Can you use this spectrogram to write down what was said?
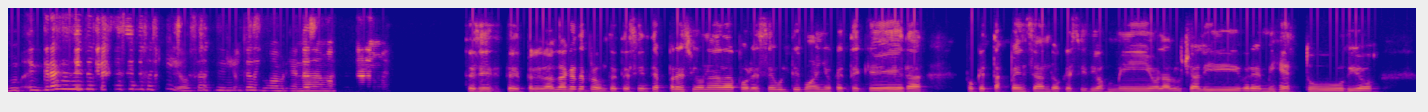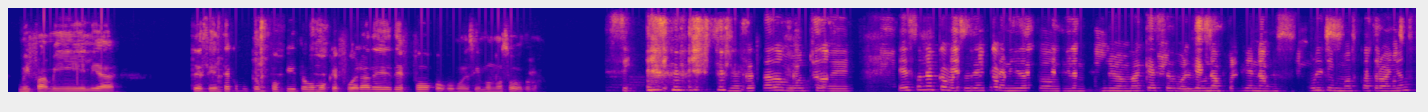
gracias a ellos estamos aquí. O sea, sin ellos no habría nada más. Te, te, perdona que te pregunte, ¿te sientes presionada por ese último año que te queda? Porque estás pensando que si Dios mío, la lucha libre, mis estudios, mi familia, ¿te sientes como que un poquito como que fuera de, de foco, como decimos nosotros? Sí, me ha costado mucho. Eh. Es una conversación que he tenido con mi mamá que se volvió una apoyo en los últimos cuatro años.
